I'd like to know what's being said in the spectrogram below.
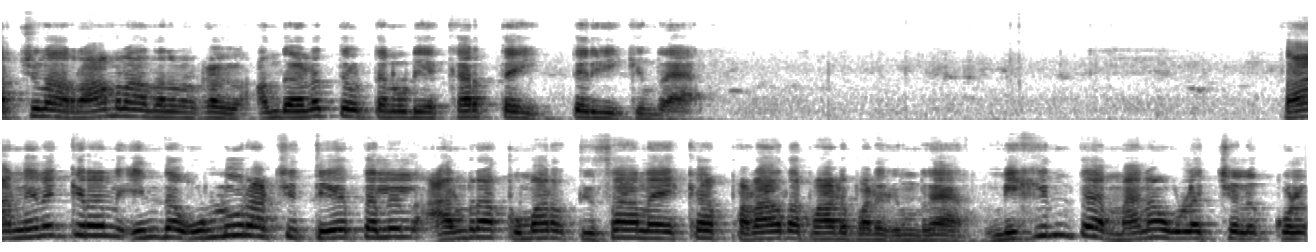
அர்ச்சுனா ராமநாதன் அவர்கள் அந்த இடத்தில் தன்னுடைய கருத்தை தெரிவிக்கின்றார். நான் நினைக்கிறேன் இந்த உள்ளூராட்சி தேர்தலில் அனுராகுமார் திசாநாயக்கா படாத பாடுபடுகின்றார். மிகுந்த மன உளைச்சலுக்குள்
